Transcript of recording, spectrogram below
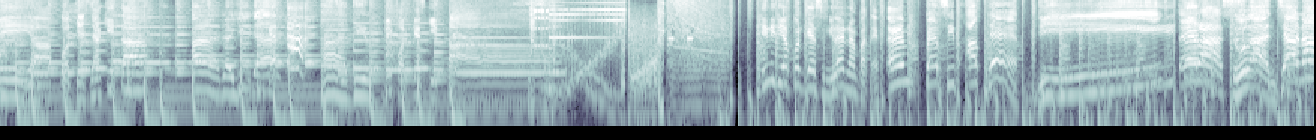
dia podcastnya kita. Ada Yuda. Hadir di podcast kita. Ini dia podcast 964 FM Persib Update Di Teras. Sulanjana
